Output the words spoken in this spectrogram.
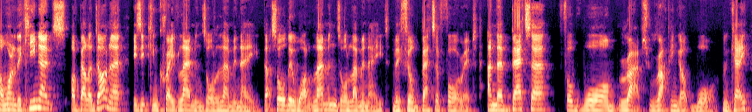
And one of the keynotes of belladonna is it can crave lemons or lemonade. That's all they want lemons or lemonade. They feel better for it. And they're better for warm wraps, wrapping up warm. Okay.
